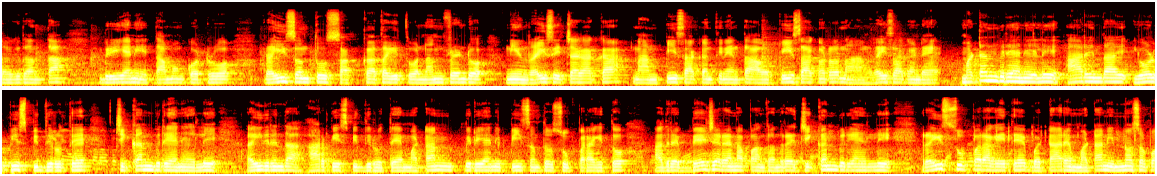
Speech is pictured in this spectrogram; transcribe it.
ತೆಗೆದಂಥ ಬಿರಿಯಾನಿ. ತಮ್ಮಂಗೆ ಕೊಟ್ಟರು ರೈಸ್ ಅಂತೂ ಸಖತ್ತಾಗಿತ್ತು ನನ್ನ ಫ್ರೆಂಡು ನೀನು ರೈಸ್ ಹೆಚ್ಚಾಗಾಕ ನಾನು ಪೀಸ್ ಹಾಕಂತೀನಿ ಅಂತ ಅವ್ರು ಪೀಸ್ ಹಾಕೊಂಡ್ರು, ನಾನು ರೈಸ್ ಹಾಕೊಂಡೆ. ಮಟನ್ ಬಿರಿಯಾನಿಯಲ್ಲಿ ಆರಿಂದ ಏಳು ಪೀಸ್ ಬಿದ್ದಿರುತ್ತೆ. ಚಿಕನ್ ಬಿರಿಯಾನಿಯಲ್ಲಿ ಐದರಿಂದ ಆರು ಪೀಸ್ ಬಿದ್ದಿರುತ್ತೆ. ಮಟನ್ ಬಿರಿಯಾನಿ ಪೀಸ್ ಅಂತೂ ಸೂಪರಾಗಿತ್ತು ಆದರೆ ಬೇಜಾರು ಏನಪ್ಪ ಅಂತಂದರೆ ಚಿಕನ್ ಬಿರಿಯಾನಿಯಲ್ಲಿ ರೈಸ್ ಸೂಪರ್ ಆಗೈತೆ ಬಟ್ ಆದರೆ ಮಟನ್ ಇನ್ನೂ ಸ್ವಲ್ಪ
